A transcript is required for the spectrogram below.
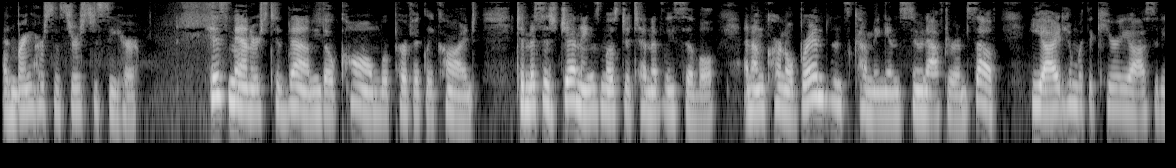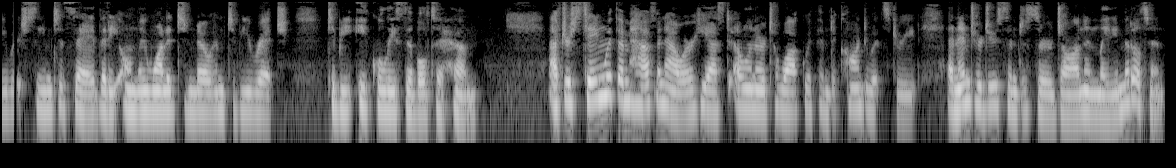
and bring her sisters to see her. His manners to them, though calm, were perfectly kind; to Mrs. Jennings most attentively civil; and on Colonel Brandon's coming in soon after himself, he eyed him with a curiosity which seemed to say that he only wanted to know him to be rich, to be equally civil to him. After staying with them half an hour, he asked Elinor to walk with him to Conduit Street, and introduce him to Sir John and Lady Middleton.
